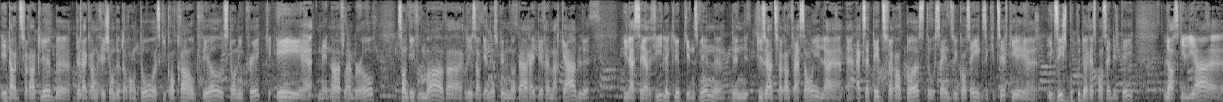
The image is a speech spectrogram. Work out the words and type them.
et dans différents clubs de la grande région de Toronto, ce qui comprend Oakville, Stony Creek et maintenant Flamborough. Son dévouement vers les organismes communautaires a été remarquable. Il a servi le Club Kinsman de plusieurs différentes façons. Il a euh, accepté différents postes au sein du conseil exécutif qui euh, exige beaucoup de responsabilités. Lorsqu'il y a euh,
